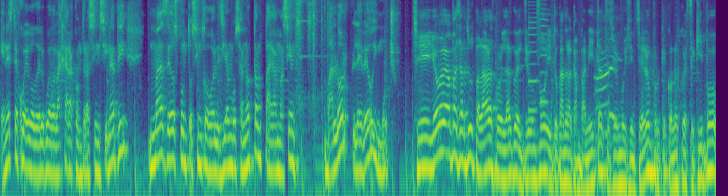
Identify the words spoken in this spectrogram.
en este juego del Guadalajara contra Cincinnati, más de 2.5 goles y ambos anotan, paga más 100. Valor le veo y mucho. Sí, yo me voy a pasar tus palabras por el arco del triunfo y tocando la campanita, te soy muy sincero porque conozco a este equipo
